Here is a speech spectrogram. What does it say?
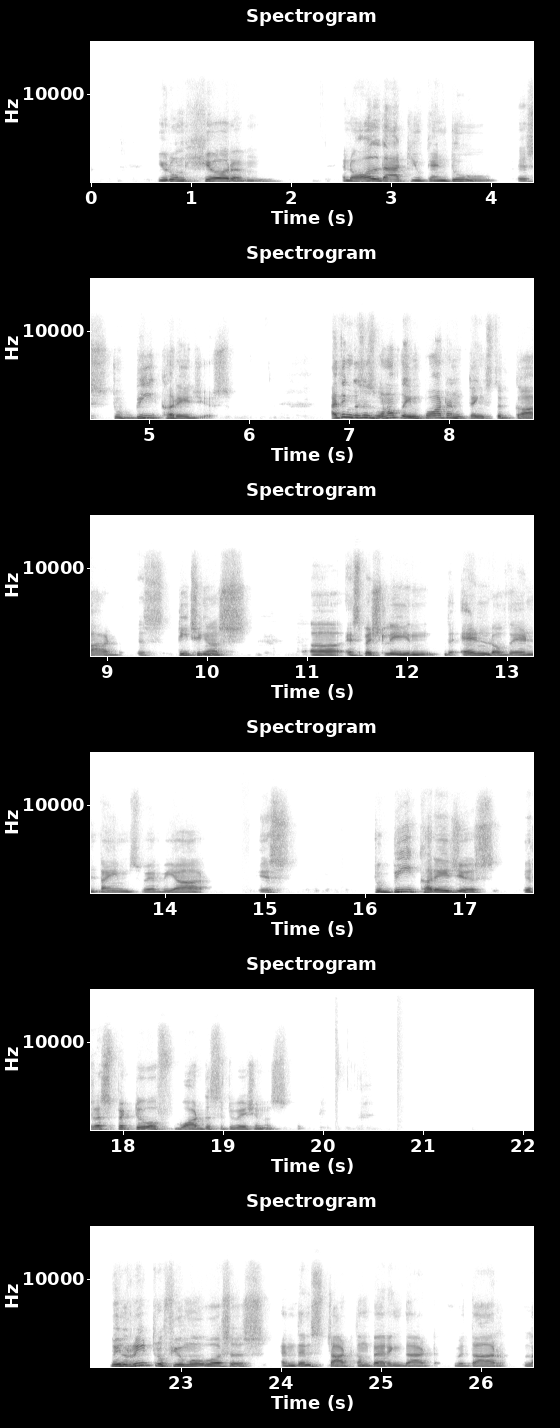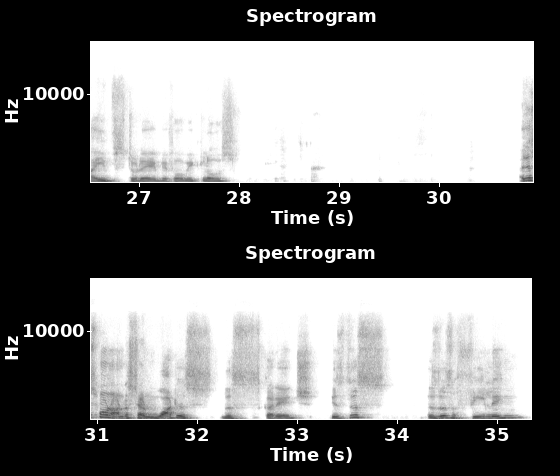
You don't hear Him and all that you can do is to be courageous. I think this is one of the important things that God is teaching us, uh, especially in the end of the end times where we are, is to be courageous irrespective of what the situation is. We'll read through a few more verses and then start comparing that with our lives today before we close. I just want to understand what is this courage? Is this is this a feeling?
